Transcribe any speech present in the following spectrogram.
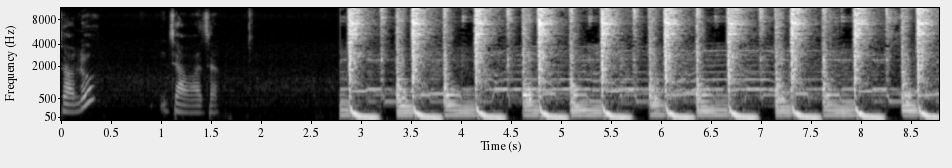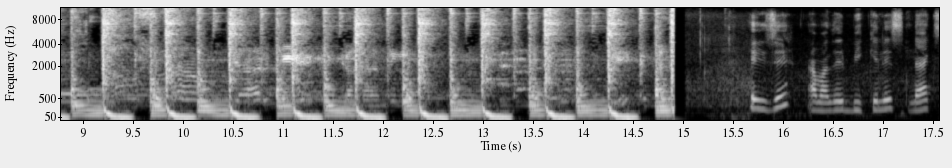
চলো, যাওয়া যাক। এই যে আমাদের বিকেলে স্ন্যাক্স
